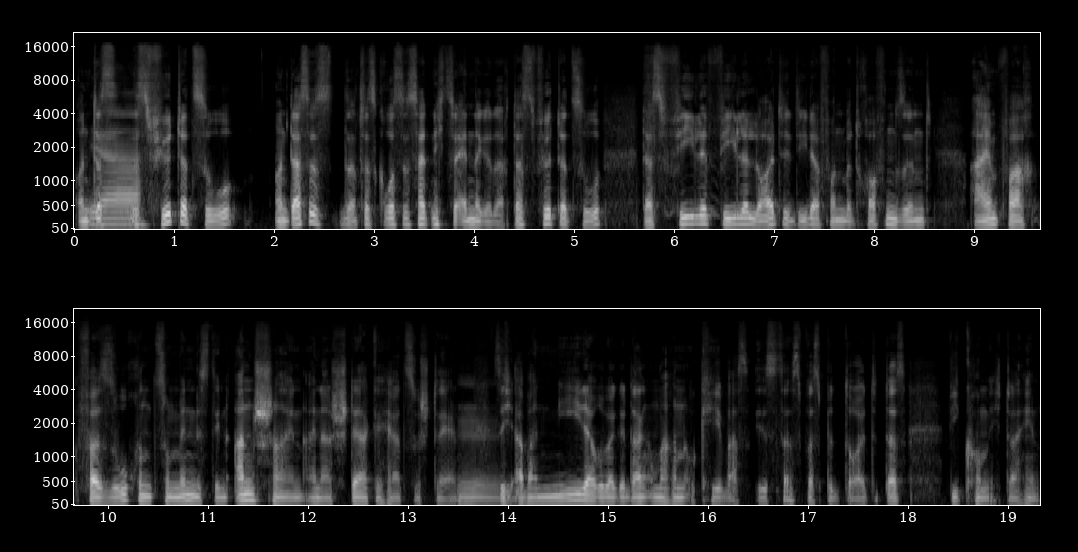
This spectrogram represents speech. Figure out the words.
Und das, ja. das führt dazu, und das ist das Große, ist halt nicht zu Ende gedacht. Das führt dazu, dass viele, viele Leute, die davon betroffen sind, einfach versuchen, zumindest den Anschein einer Stärke herzustellen, mhm. sich aber nie darüber Gedanken machen, okay, was ist das, was bedeutet das, wie komme ich dahin?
